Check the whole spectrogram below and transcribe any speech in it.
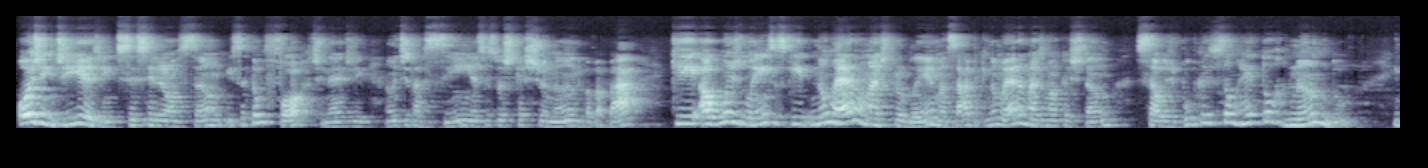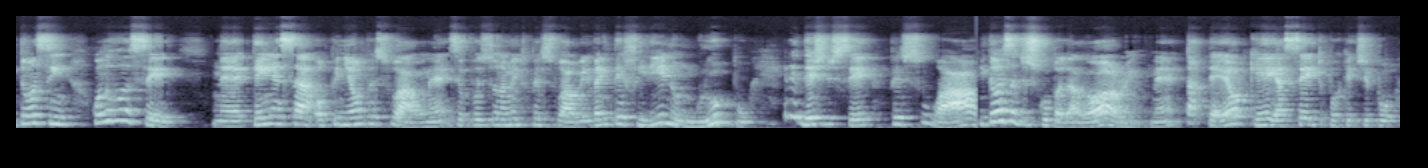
Hoje em dia, gente, vocês terem noção, isso é tão forte, né, de antivacina, as pessoas questionando, bababá, que algumas doenças que não eram mais problema, sabe, que não era mais uma questão de saúde pública, estão retornando. Então, assim, quando você né, tem essa opinião pessoal, né, seu posicionamento pessoal, ele vai interferir num grupo, ele deixa de ser pessoal. Então, essa desculpa da Lauren, né, tá até ok, aceito, porque, tipo,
